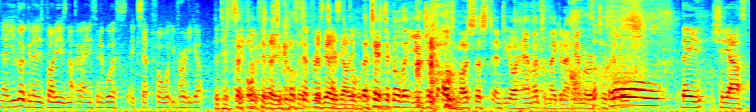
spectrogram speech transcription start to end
no, you look at his body; he's not anything of worth except for what you've already got. The Except testicle. for the testicles. Except for his testicle. The testicle that you just osmosis into your hammer to make it a hammer of testicles. All they she asked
